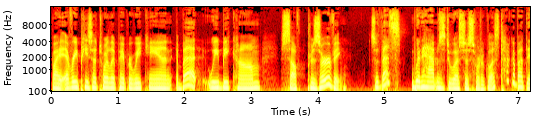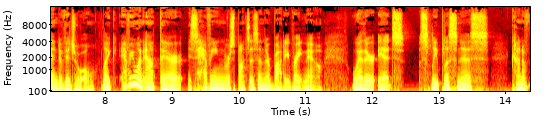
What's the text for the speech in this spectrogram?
buy every piece of toilet paper we can, but we become self preserving. So that's what happens to us. Just sort of, let's talk about the individual. Like everyone out there is having responses in their body right now, whether it's sleeplessness, kind of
